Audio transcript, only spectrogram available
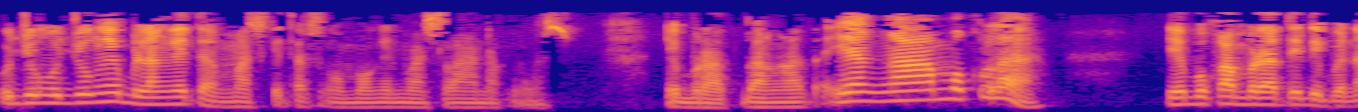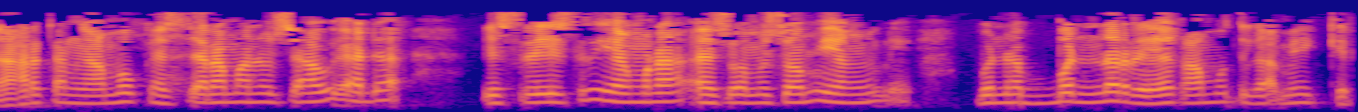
Ujung-ujungnya bilang gitu mas kita harus ngomongin masalah anak mas. Ini berat banget. Ya ngamuk lah. Ya bukan berarti dibenarkan ngamuknya. Secara manusiawi ada istri-istri yang eh, suami-suami yang benar-benar ya kamu tidak mikir.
